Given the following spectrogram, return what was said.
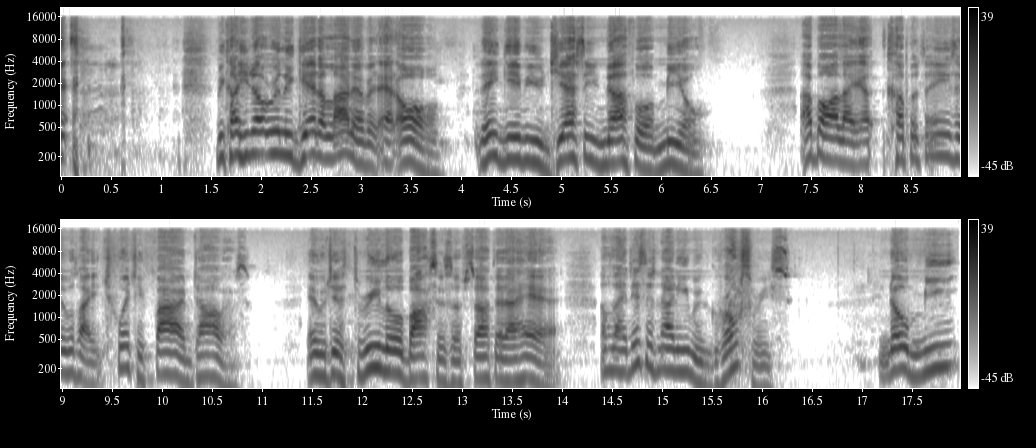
because you don't really get a lot of it at all. They give you just enough for a meal. I bought like a couple things. It was like $25. It was just three little boxes of stuff that I had. I'm like, this is not even groceries. No meat,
